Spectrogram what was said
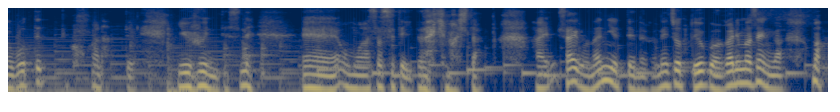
登ってってこうかなっていうふうにですね、えー、思わさせていただきました。はい。最後何言ってんだかね、ちょっとよくわかりませんが、まあ、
